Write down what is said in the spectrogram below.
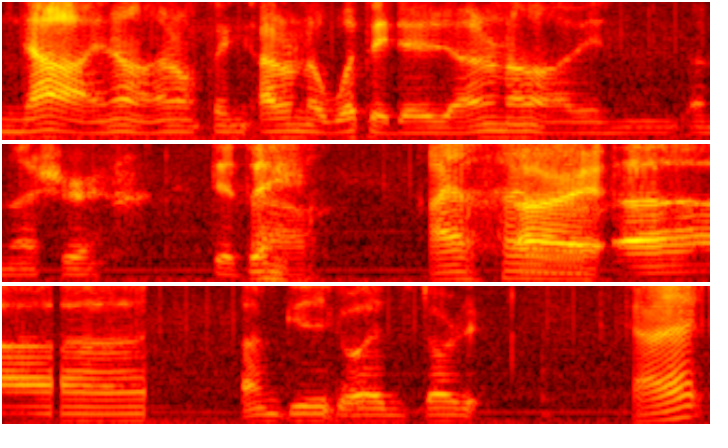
Nah, I know. I don't think. I don't know what they did. I don't know. I mean, I'm not sure. Did they? Oh. I, I don't know. Alright, uh, I'm gonna go ahead and start it. Alright.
